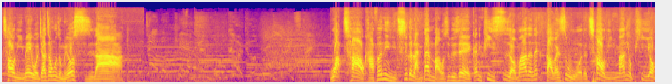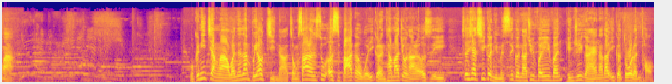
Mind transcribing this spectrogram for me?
操你妹！我家中午怎么又死啦？我操，卡芬尼，你吃个懒蛋毛是不是？干你屁事哦！妈的，那个睾丸是我的，操你妈！你有屁用啊！我跟你讲啦，玩的烂不要紧啊，总杀人数二十八个，我一个人他妈就拿了二十一，剩下七个你们四个拿去分一分，平均一个还拿到一个多人头。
